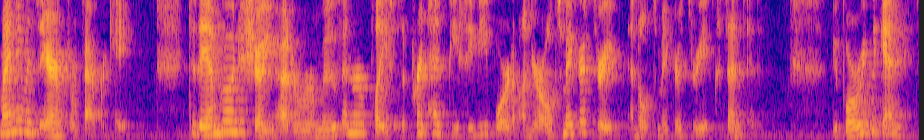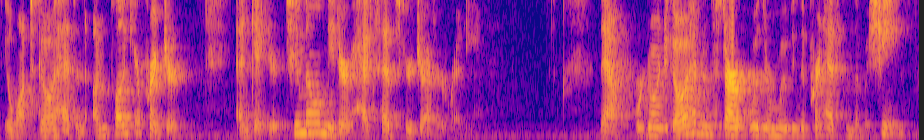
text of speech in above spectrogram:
my name is Erin from Fabricate. Today I'm going to show you how to remove and replace the printhead PCB board on your Ultimaker 3 and Ultimaker 3 Extended. Before we begin, you'll want to go ahead and unplug your printer and get your 2mm hex head screwdriver ready. Now, we're going to go ahead and start with removing the printhead from the machine.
